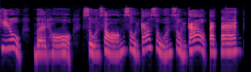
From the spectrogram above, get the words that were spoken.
คิว เบอร์โทร 02 090 0988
